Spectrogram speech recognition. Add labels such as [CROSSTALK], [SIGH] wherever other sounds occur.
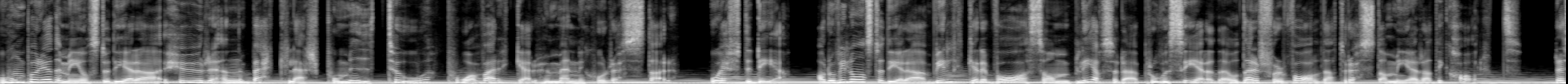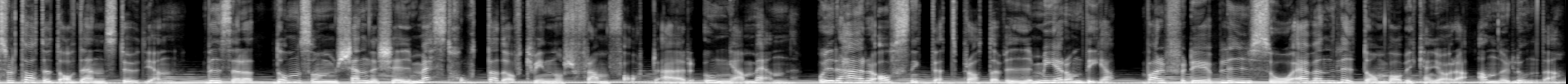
Och hon började med att studera hur en backlash på metoo påverkar hur människor röstar. Och efter det Ja, då ville hon studera vilka det var som blev sådär provocerade och därför valde att rösta mer radikalt. Resultatet av den studien visar att de som känner sig mest hotade av kvinnors framfart är unga män. Och i det här avsnittet pratar vi mer om det, varför det blir så, även lite om vad vi kan göra annorlunda.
